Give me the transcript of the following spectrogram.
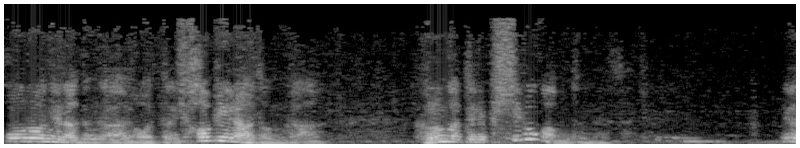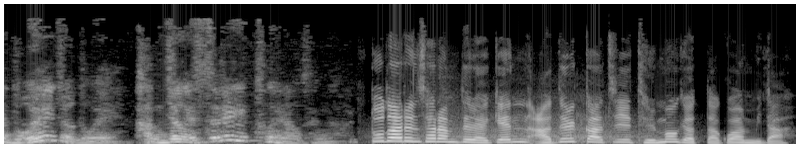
토론이라든가 어떤 협의라든가 그런 것들이 필요가 없는 거예요. 노예죠, 노예. 감정의 쓰레기통이라고 생각해요. 또 다른 사람들에겐 아들까지 들먹였다고 합니다.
